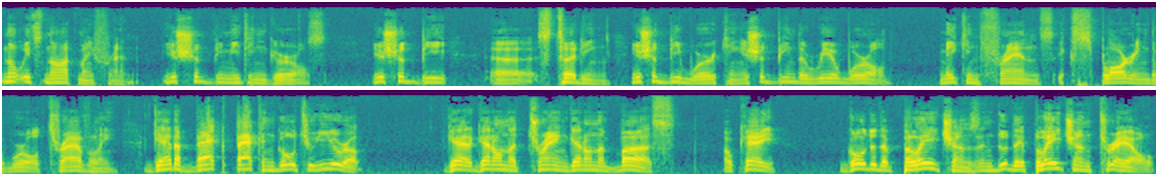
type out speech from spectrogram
No, it's not, my friend. You should be meeting girls. You should be uh, studying. You should be working. You should be in the real world, making friends, exploring the world, traveling. Get a backpack and go to Europe. Get get on a train. Get on a bus. Okay, go to the Appalachians and do the Appalachian Trail.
